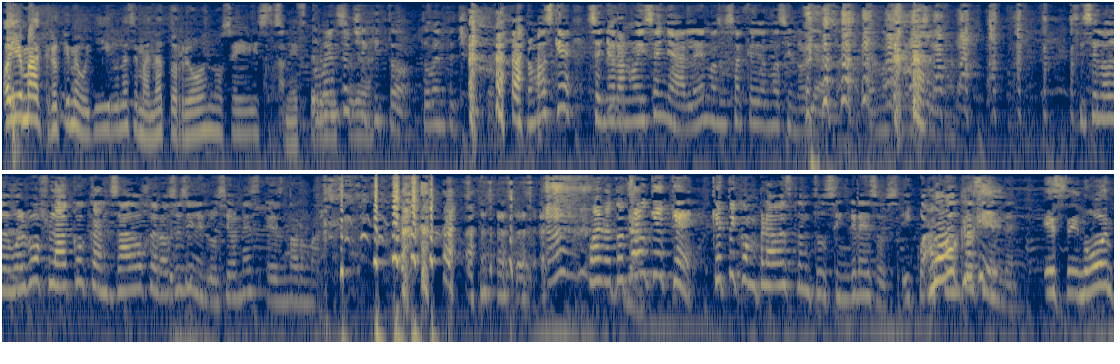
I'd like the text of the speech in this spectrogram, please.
Oye, ma, creo que me voy a ir una semana a Torreón, no sé, este semestre. Tú no vente chiquito, tú vente chiquito. Nomás que, señora, no hay señal, ¿eh? No se saque de onda si no le habla. no señal. Si se lo devuelvo flaco, cansado, ojeroso y sin ilusiones, es normal. bueno, total, ¿qué qué? ¿Qué te comprabas con tus ingresos? ¿Y cua- No, que, este, no, es-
